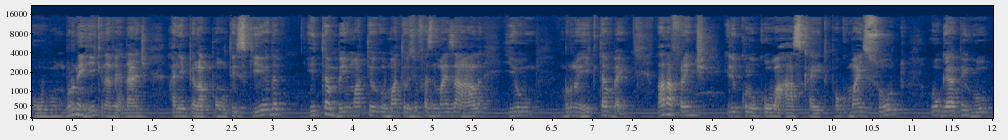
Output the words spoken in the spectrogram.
o Bruno Henrique, na verdade, ali pela ponta esquerda. E também o, Mateu, o Mateuzinho fazendo mais a ala e o Bruno Henrique também. Lá na frente, ele colocou o Arrascaeta um pouco mais solto, o Gabigol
